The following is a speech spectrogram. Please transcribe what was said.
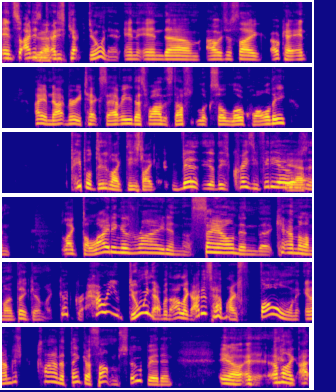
And so I just Yeah. I just kept doing it. And and um I was just like, okay. And I am not very tech savvy. That's why the stuff looks so low quality. People do like these like vi- you know, these crazy videos Yeah. and like the lighting is right and the sound and the camera. I'm thinking, I'm like, good, gra- how are you doing that without like I just have my phone and I'm just trying to think of something stupid and you know eh, eh, I'm like I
